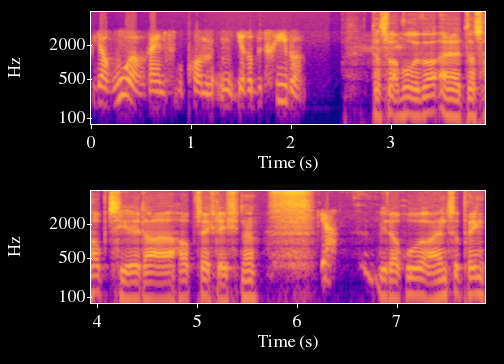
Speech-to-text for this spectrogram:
wieder Ruhe reinzubekommen in ihre Betriebe. Das war wohl äh, das Hauptziel da hauptsächlich, ne? Ja. Wieder Ruhe reinzubringen.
